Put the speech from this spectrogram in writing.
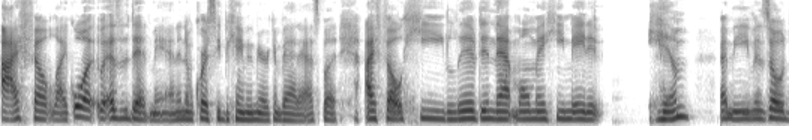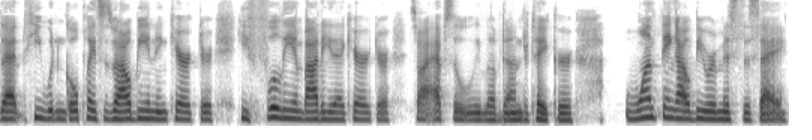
I felt like, well, as the dead man, and of course he became an American badass, but I felt he lived in that moment. He made it him. I mean, even so that he wouldn't go places without being in character, he fully embodied that character. So I absolutely loved Undertaker. One thing I would be remiss to say,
